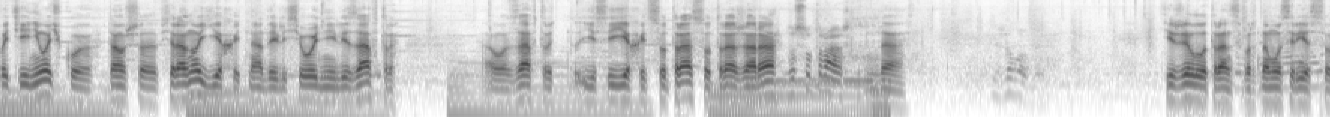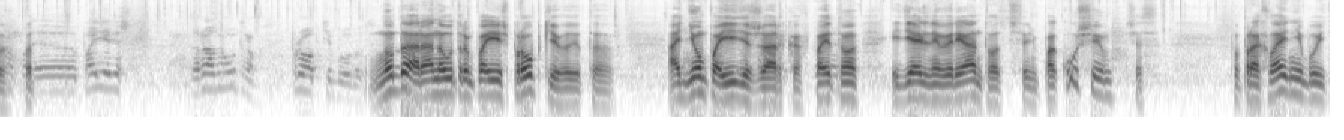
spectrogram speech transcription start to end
по тенечку, потому что все равно ехать надо или сегодня, или завтра. А вот завтра, если ехать с утра, с утра жара, До с утра да, тяжело тяжело транспортному средству. Э, Поедешь рано утром, пробки будут. ну да, рано утром поедешь пробки, это, а днем поедешь жарко. Поэтому идеальный вариант, вот сегодня покушаем, сейчас попрохладнее будет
